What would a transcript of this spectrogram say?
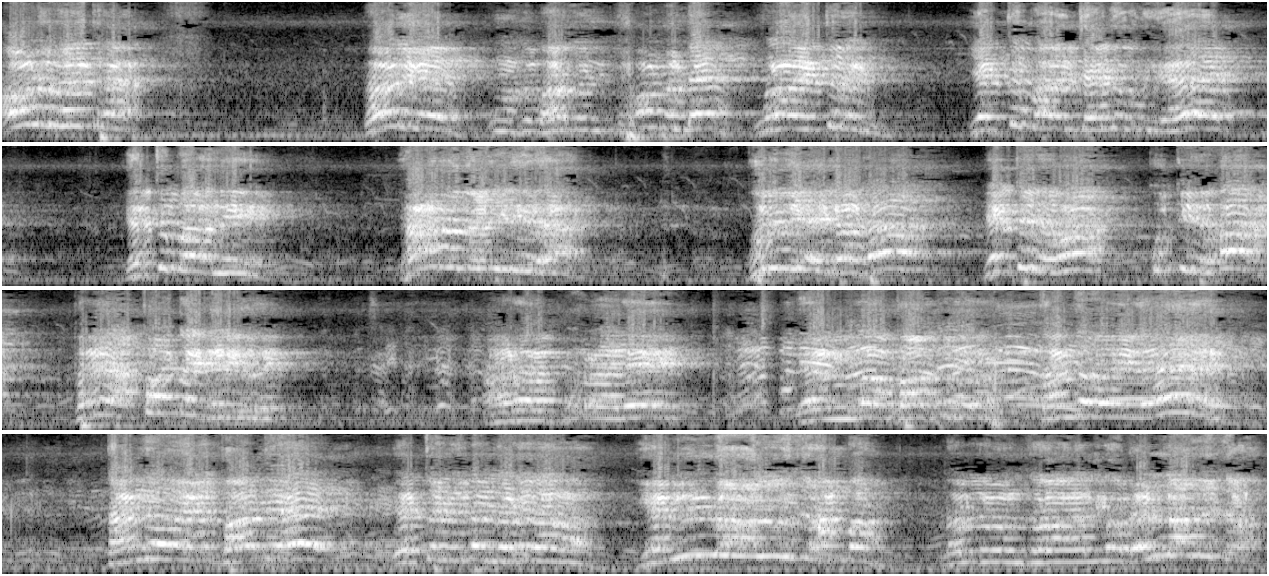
அவனு பேச நாளைக்கு உங்களுக்கு மறுபடியும் ஃபோன் பண்ண உங்களால் எத்து எத்து பாரு நீ யாரை கட்டிக்கிற உரிமையை காட்டா எத்துடுவா குத்திடுவா அப்பாட்ட கிடைக்குது ஆனா போறாரு எல்லாம் பார்த்து தங்க வயல தங்க எத்தனை பேர் எல்லாம் எல்லாரும் இருக்கான்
